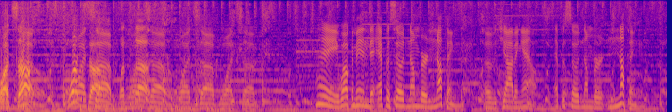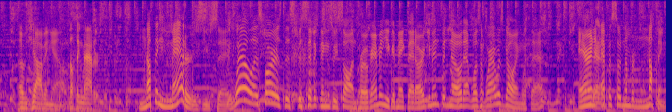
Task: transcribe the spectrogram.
What's up? What's up? What's, up? What's, up? What's up? What's up? Hey, welcome in to episode number nothing of Jobbing Out. Episode number nothing of Jobbing Out. Nothing matters this week. Nothing matters, you say. Well, as far as the specific things we saw in programming, you could make that argument, but no, that wasn't where I was going with that. Aaron, episode number nothing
